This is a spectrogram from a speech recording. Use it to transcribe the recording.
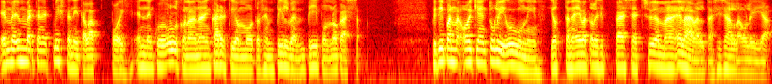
Emme ymmärtäneet, mistä niitä lappoi, ennen kuin ulkona näin kartion muotoisen pilven piipun nokassa. Piti panna oikein tuli uuniin, jotta ne eivät olisi päässeet syömään elävältä sisällä oli ja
